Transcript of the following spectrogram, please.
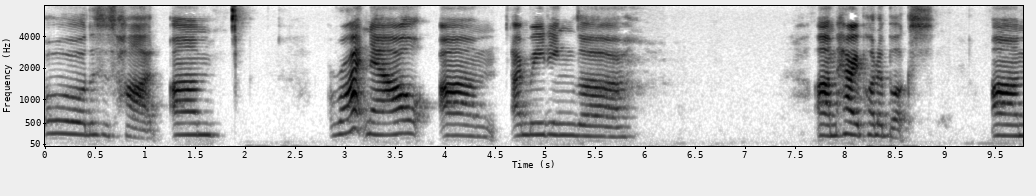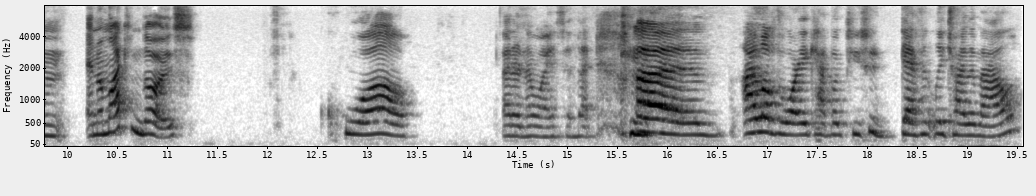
Oh, this is hard. Um right now, um I'm reading the um Harry Potter books. Um and I'm liking those. Wow. I don't know why I said that. uh, I love the Warrior Cat books. You should definitely try them out.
